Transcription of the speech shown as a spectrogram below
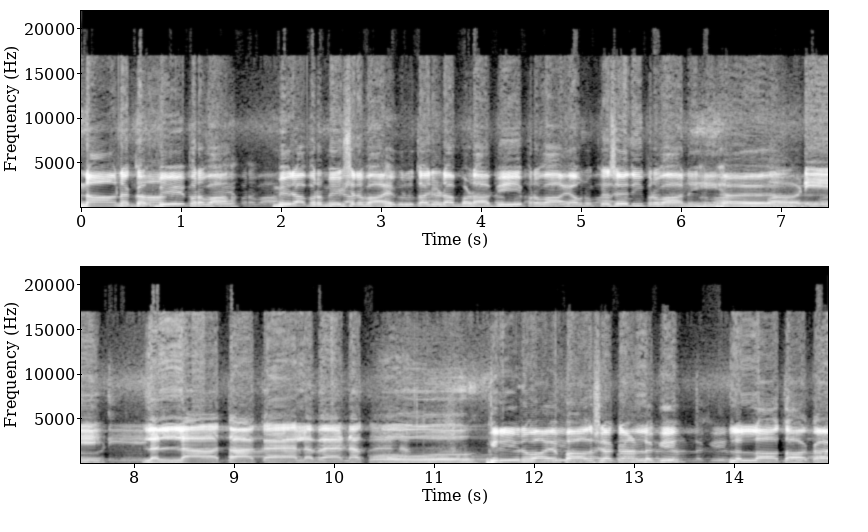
ਨਾਨਕ ਬੇਪਰਵਾਹ। ਮੇਰਾ ਪਰਮੇਸ਼ਰ ਵਾਹਿਗੁਰੂ ਤਾਂ ਜਿਹੜਾ ਬੜਾ ਬੇਪਰਵਾਹ ਆ ਉਹਨੂੰ ਕਿਸੇ ਦੀ ਪਰਵਾਹ ਨਹੀਂ ਹੈ। ਪੌੜੀ ਲੱਲਾ ਤਾਕੈ ਲਵੈ ਨ ਕੋ। ਗਰੀਬ ਨਵਾਏ ਪਾਤਸ਼ਾਹ ਕਹਿਣ ਲੱਗੇ ਲੱਲਾ ਤਾਕੈ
